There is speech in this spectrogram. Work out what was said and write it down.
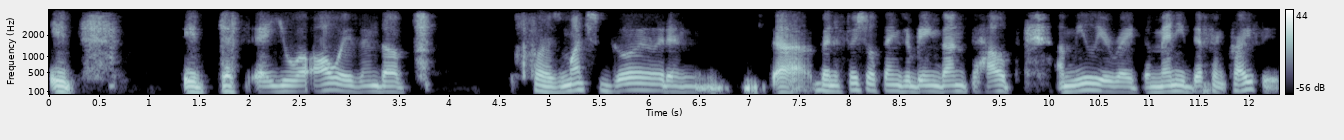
it it just you will always end up for as much good and uh, beneficial things are being done to help ameliorate the many different crises,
